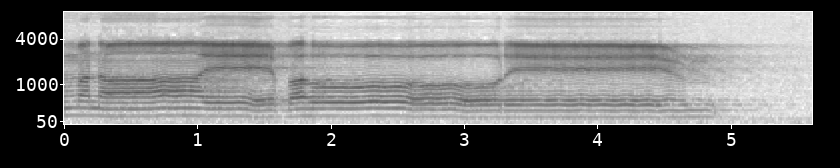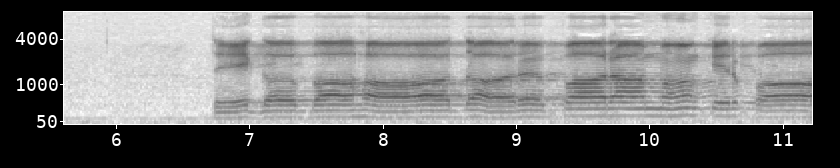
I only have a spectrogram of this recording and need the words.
ਮਨਾਏ ਬਹੋਰੇ ਤੇਗ ਬਹਾਦਰ ਪਰਮ ਕਿਰਪਾ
